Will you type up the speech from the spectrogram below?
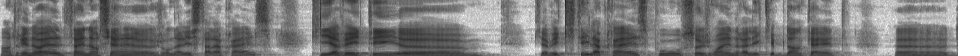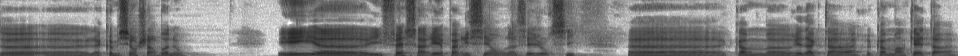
André Noël, c'est un ancien journaliste à la presse qui avait été, qui avait quitté la presse pour se joindre à l'équipe d'enquête de la commission Charbonneau. Et il fait sa réapparition là, ces jours-ci euh, comme rédacteur, comme enquêteur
